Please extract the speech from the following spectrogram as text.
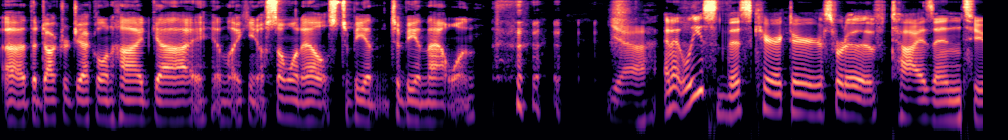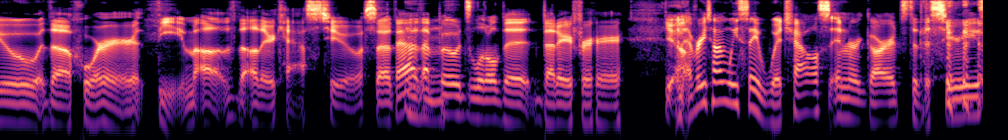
uh, the Doctor Jekyll and Hyde guy, and like you know someone else to be in to be in that one. Yeah, and at least this character sort of ties into the horror theme of the other cast too. So that that Mhm. bodes a little bit better for her. Yeah. And every time we say witch house in regards to the series,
